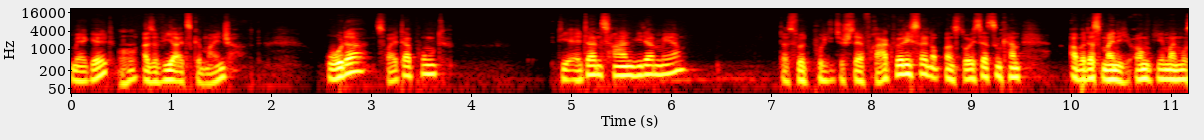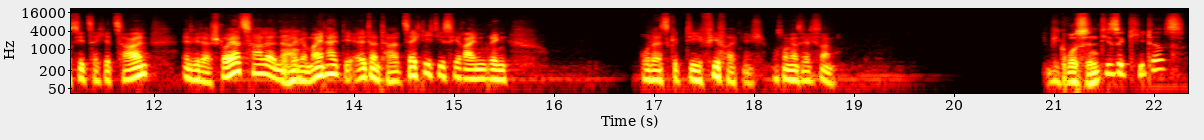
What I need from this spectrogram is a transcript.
mehr Geld, mhm. also wir als Gemeinschaft, oder zweiter Punkt, die Eltern zahlen wieder mehr. Das wird politisch sehr fragwürdig sein, ob man es durchsetzen kann. Aber das meine ich, irgendjemand muss die Zeche zahlen. Entweder Steuerzahler in der mhm. Allgemeinheit, die Eltern tatsächlich, die es hier reinbringen, oder es gibt die Vielfalt nicht, muss man ganz ehrlich sagen. Wie groß sind diese Kitas?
